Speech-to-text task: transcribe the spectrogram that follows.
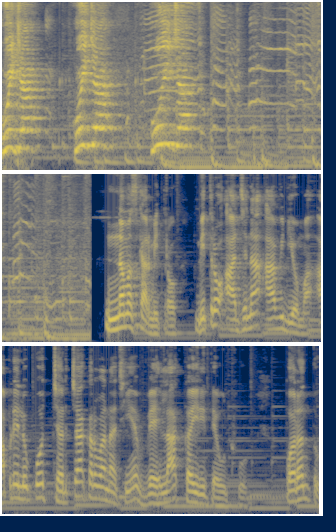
હુઈ જા હુઈ જા હુઈ જા નમસ્કાર મિત્રો. મિત્રો, આજના આ વિડીયોમાં આપણે લોકો ચર્ચા કરવાના છીએ વહેલા કઈ રીતે ઉઠવું. પરંતુ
